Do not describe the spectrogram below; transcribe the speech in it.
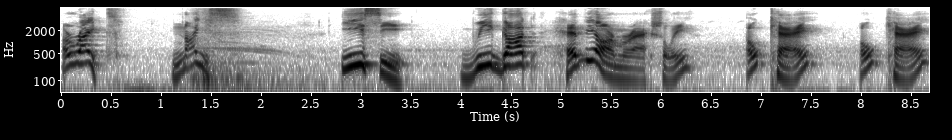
All right. Nice. Easy. We got heavy armor, actually. Okay. Okay.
